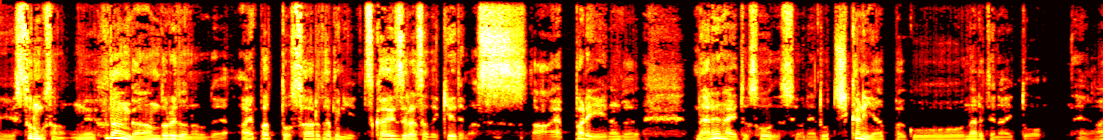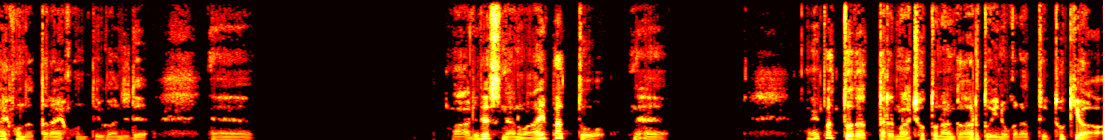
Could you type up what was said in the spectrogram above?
え、ストロムさん、ね、普段が Android なので iPad を触るたびに使いづらさで切れてます。あやっぱりなんか、慣れないとそうですよね。どっちかにやっぱこう、慣れてないと、ね、iPhone だったら iPhone っていう感じで、えーまあ、あれですね、あの iPad ね、iPad だったら、まあちょっとなんかあるといいのかなっていう時は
